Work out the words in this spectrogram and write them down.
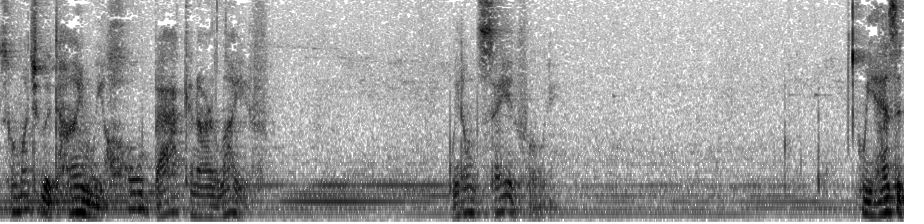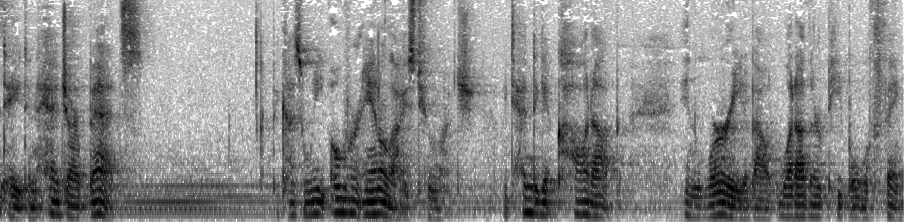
So much of the time we hold back in our life. We don't say it fully. We hesitate and hedge our bets because we overanalyze too much. We tend to get caught up in worry about what other people will think.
